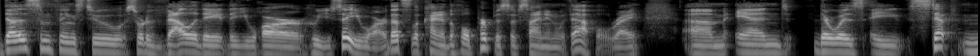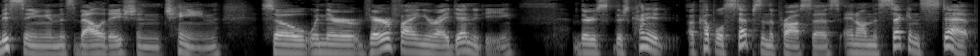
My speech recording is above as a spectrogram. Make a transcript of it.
does some things to sort of validate that you are who you say you are. That's the kind of the whole purpose of sign in with Apple, right? Um, and there was a step missing in this validation chain. So when they're verifying your identity, there's there's kind of a couple steps in the process, and on the second step,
